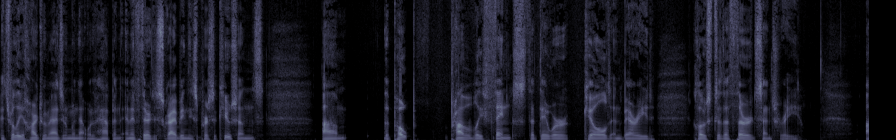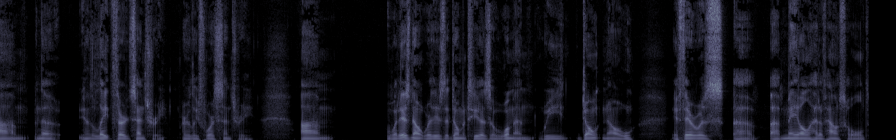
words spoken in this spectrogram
it's really hard to imagine when that would have happened. And if they're describing these persecutions, um, the Pope probably thinks that they were killed and buried close to the third century, um, in the you know the late third century, early fourth century. Um, what is noteworthy is that Domitia is a woman. We don't know if there was uh, a male head of household.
